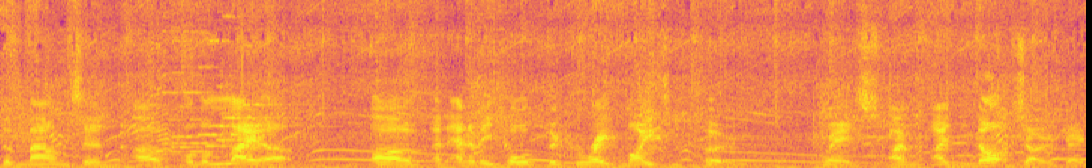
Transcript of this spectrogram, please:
the mountain of, or the layer of an enemy called the Great Mighty Poo, which I'm, I'm not joking.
